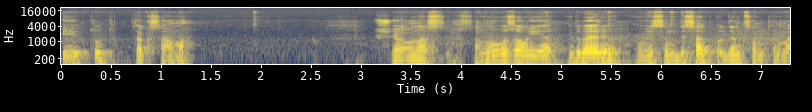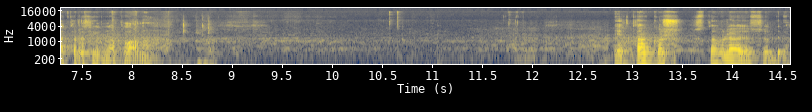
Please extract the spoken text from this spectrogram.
І тут так само. Ще у нас санвузол є, двері 81 см згідно плану. І також вставляю сюди.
